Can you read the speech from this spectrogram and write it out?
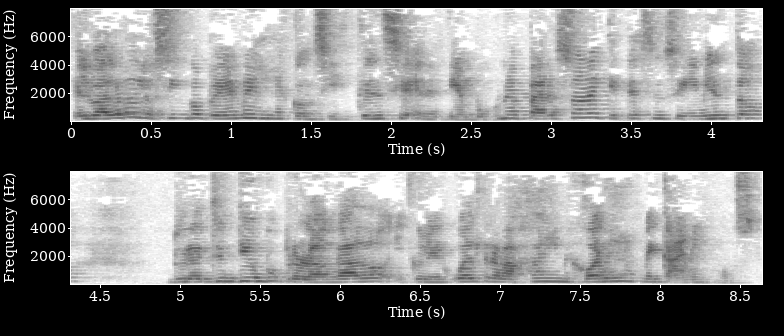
El valor de los 5 PM es la consistencia en el tiempo. Una persona que te hace un seguimiento durante un tiempo prolongado y con el cual trabajas y mejoras los mecanismos.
